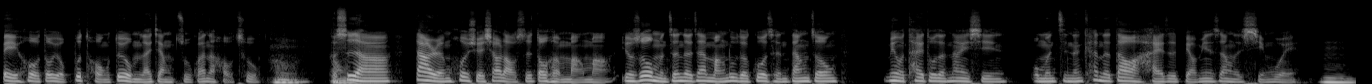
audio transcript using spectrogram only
背后都有不同，对我们来讲主观的好处。嗯。可是啊，大人或学校老师都很忙嘛。有时候我们真的在忙碌的过程当中，没有太多的耐心，我们只能看得到孩子表面上的行为。嗯，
